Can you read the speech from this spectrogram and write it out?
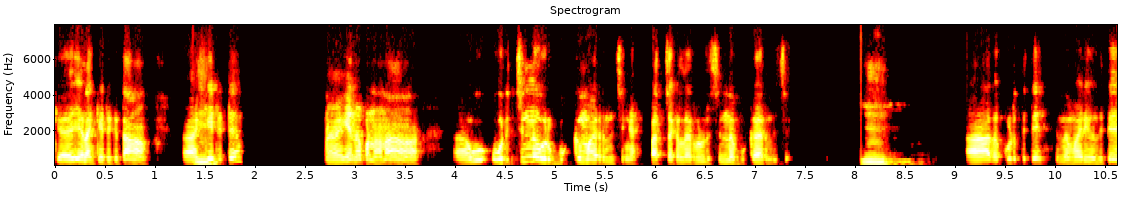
எல்லாம் கேட்டுக்கிட்டான். கேட்டுட்டு என்ன பண்ணானா ஒரு சின்ன ஒரு புக்கு மாதிரி இருந்துச்சுங்க. பச்சை கலர் ஒரு சின்ன புக்கா இருந்துச்சு. அதை கொடுத்துட்டு இந்த மாதிரி வந்துட்டு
